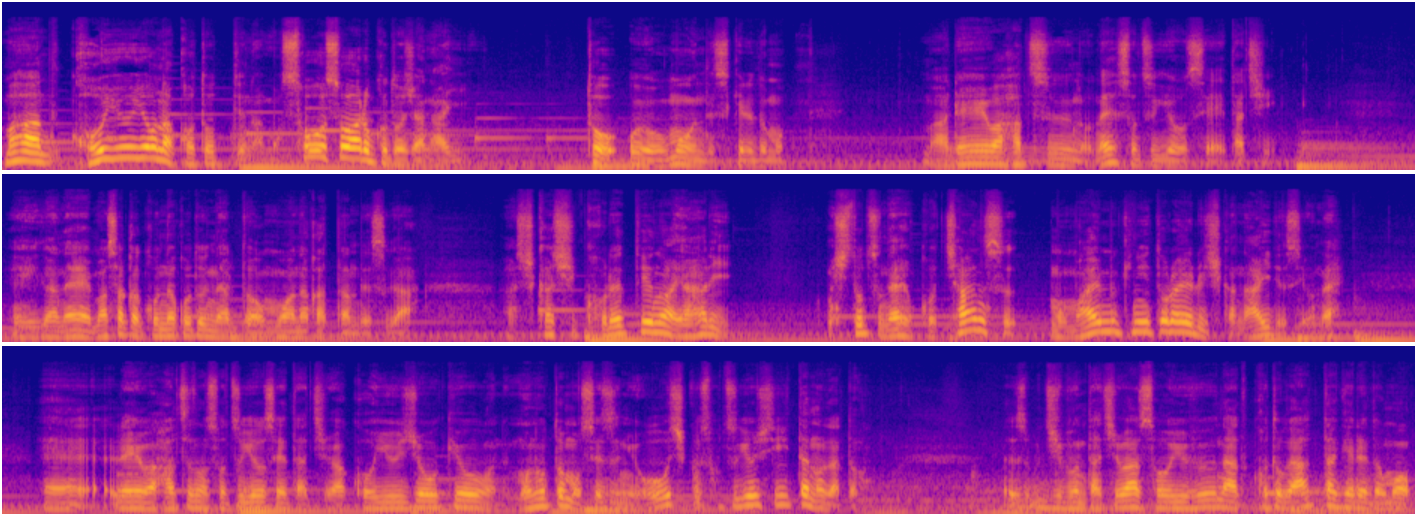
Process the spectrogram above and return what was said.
まあこういうようなことっていうのはもうそうそうあることじゃないと思うんですけれどもまあ、令和初のね卒業生たち。がねまさかこんなことになるとは思わなかったんですがしかしこれっていうのはやはり一つねこうチャンスもう前向きに捉えるしかないですよね。えー、令和初の卒業生たちはこういう状況を、ね、ものともせずに大しく卒業していったのだと。自分たちはそういうふうなことがあったけれども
